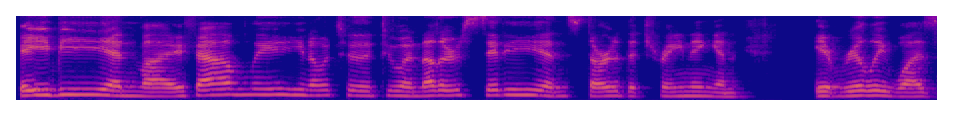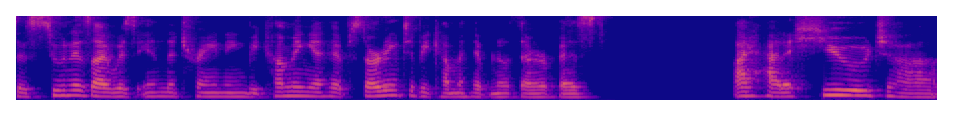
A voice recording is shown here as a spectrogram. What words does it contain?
baby and my family, you know, to to another city and started the training and it really was as soon as I was in the training becoming a hip starting to become a hypnotherapist I had a huge uh,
